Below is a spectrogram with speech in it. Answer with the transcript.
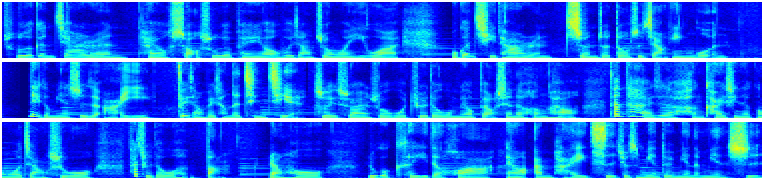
除了跟家人还有少数的朋友会讲中文以外，我跟其他人真的都是讲英文。那个面试的阿姨非常非常的亲切，所以虽然说我觉得我没有表现的很好，但他还是很开心的跟我讲说，他觉得我很棒。然后如果可以的话，想要安排一次就是面对面的面试。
